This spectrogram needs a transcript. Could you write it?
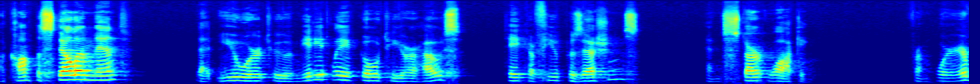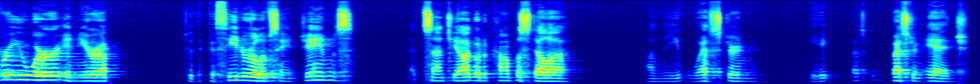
A Compostela meant that you were to immediately go to your house, take a few possessions, and start walking from wherever you were in Europe to the Cathedral of St. James at Santiago de Compostela on the western, western, western edge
